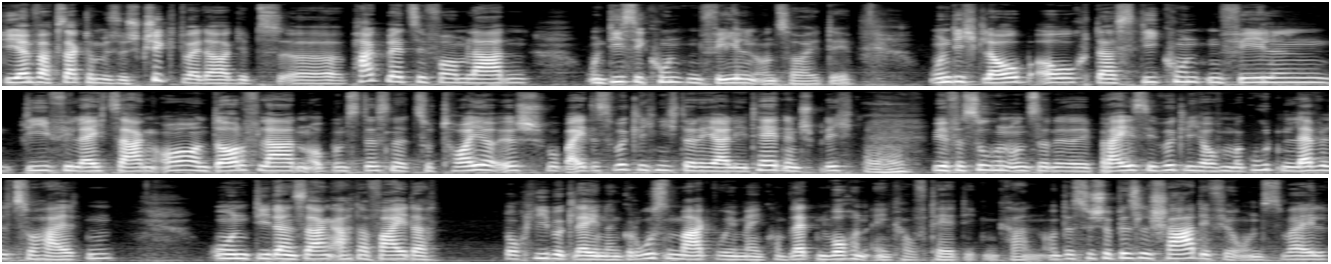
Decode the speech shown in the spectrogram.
die einfach gesagt haben, es ist geschickt, weil da gibt's äh, Parkplätze vorm Laden und diese Kunden fehlen uns heute. Und ich glaube auch, dass die Kunden fehlen, die vielleicht sagen, oh, ein Dorfladen, ob uns das nicht zu teuer ist, wobei das wirklich nicht der Realität entspricht. Mhm. Wir versuchen unsere Preise wirklich auf einem guten Level zu halten und die dann sagen, ach, da fahre ich doch lieber gleich in einen großen Markt, wo ich meinen kompletten Wocheneinkauf tätigen kann. Und das ist ein bisschen schade für uns, weil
